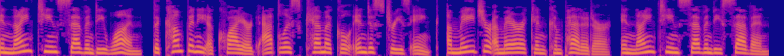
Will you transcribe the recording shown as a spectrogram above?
In 1971, the company acquired Atlas Chemical Industries Inc., a major American competitor. In 1977,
